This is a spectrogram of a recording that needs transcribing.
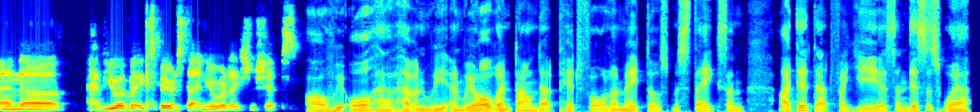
and uh, have you ever experienced that in your relationships? Oh, we all have, haven't we? And we all went down that pitfall and made those mistakes. And I did that for years. And this is where,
